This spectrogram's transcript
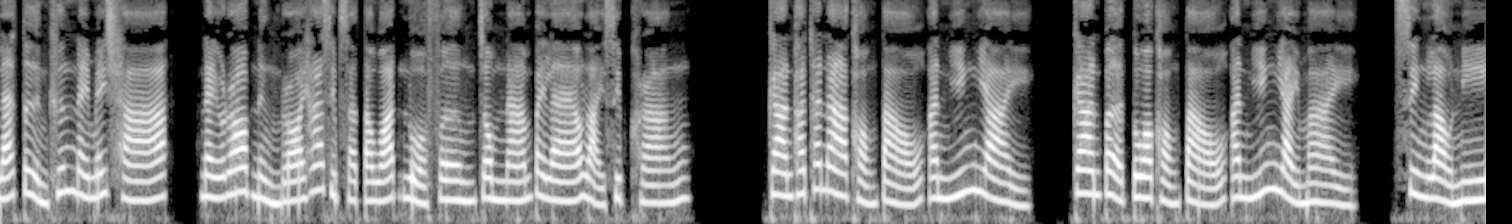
และตื่นขึ้นในไม่ช้า ในรอบ 150 ศตวรรษหลัวเฟิงจมน้ำไปแล้วหลายสิบครั้ง การพัฒนาของเต๋าอันยิ่งใหญ่ การเปิดตัวของเต๋าอันยิ่งใหญ่ใหม่ สิ่งเหล่านี้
